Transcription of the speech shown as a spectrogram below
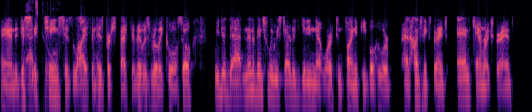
and it just That's it cool. changed his life and his perspective. It was really cool. So we did that, and then eventually we started getting networked and finding people who were had hunting experience and camera experience,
